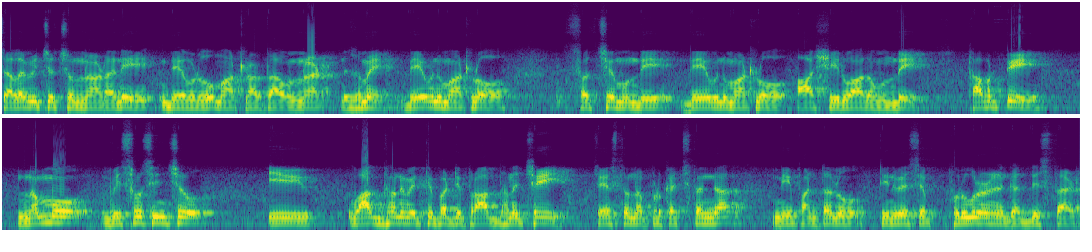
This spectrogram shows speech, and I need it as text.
సెలవిచ్చుచున్నాడని దేవుడు మాట్లాడుతూ ఉన్నాడు. నిజమే దేవుని మాటలో సత్యం ఉంది దేవుని మాటలో ఆశీర్వాదం ఉంది కాబట్టి నమ్ము విశ్వసించు ఈ వాగ్దానం ఎత్తిపట్టి ప్రార్థన చేయి. చేస్తున్నప్పుడు ఖచ్చితంగా నీ పంటను తినివేసే పురుగులను గద్దిస్తాడు.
